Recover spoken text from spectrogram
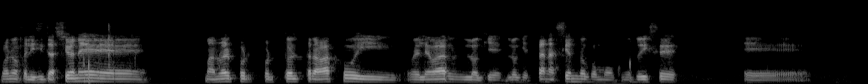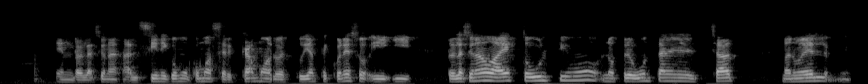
Bueno, felicitaciones Manuel por, por todo el trabajo y elevar lo que, lo que están haciendo, como, como tú dices, eh, en relación al cine cómo, cómo acercamos a los estudiantes con eso. Y, relacionado a esto último, nos preguntan en el chat Manuel,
